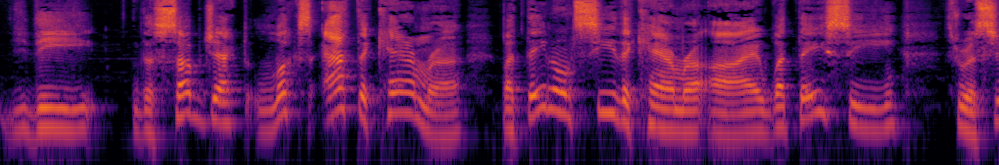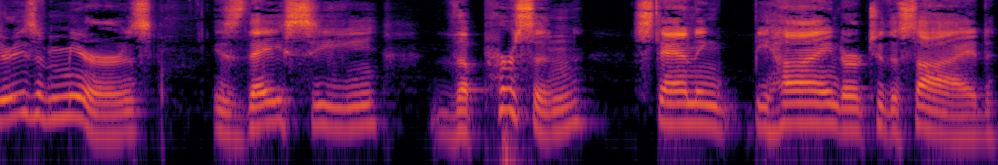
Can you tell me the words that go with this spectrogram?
The the subject looks at the camera, but they don't see the camera eye. What they see through a series of mirrors is they see the person standing behind or to the side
